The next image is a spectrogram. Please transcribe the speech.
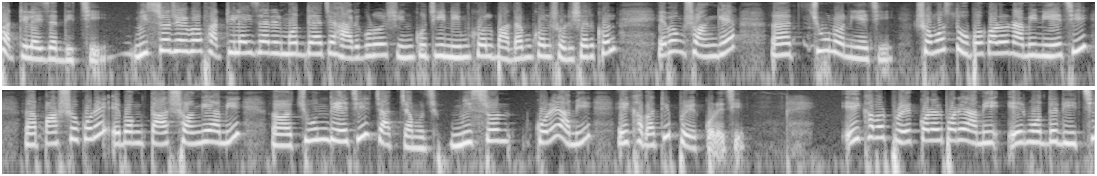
ফার্টিলাইজার দিচ্ছি। মিশ্র জৈব ফার্টিলাইজারের মধ্যে আছে হাড়গুঁড়ো শিংকুচি নিমখোল বাদাম খোল, সরিষার খোল এবং সঙ্গে চুনও নিয়েছি। সমস্ত উপকরণ আমি নিয়েছি পাঁচশো করে এবং তার সঙ্গে আমি চুন দিয়েছি চার চামচ। মিশ্রণ করে আমি এই খাবারটি প্রয়োগ করেছি। এই খাবার প্রয়োগ করার পরে আমি এর মধ্যে দিচ্ছি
